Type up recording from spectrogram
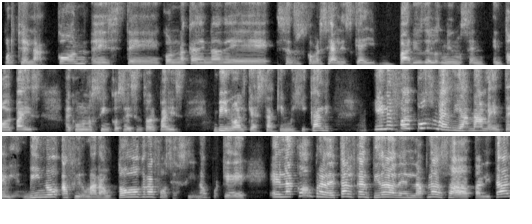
Porchela con, este, con una cadena de centros comerciales, que hay varios de los mismos en, todo el país, hay como unos cinco o seis en todo el país, vino al que está aquí en Mexicali y le fue pues medianamente bien. Vino a firmar autógrafos y así, ¿no? Porque en la compra de tal cantidad en la plaza tal y tal,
